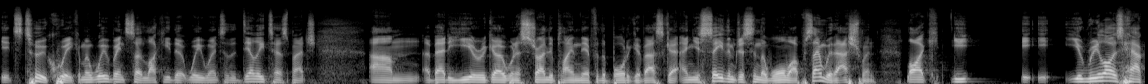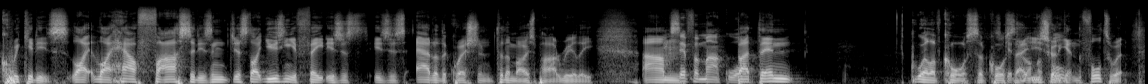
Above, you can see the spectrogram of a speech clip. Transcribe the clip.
It's too quick. I mean, we've been so lucky that we went to the Delhi Test match. Um, about a year ago, when Australia playing there for the Border Gavaskar, and you see them just in the warm up. Same with Ashwin. Like you, it, it- you realize how quick it is, like like how fast it is, and just like using your feet is just is just out of the question for the most part, really. Um, Except for Mark Waugh. but then, well, of course, of course, that you the just got to get in the full to it.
